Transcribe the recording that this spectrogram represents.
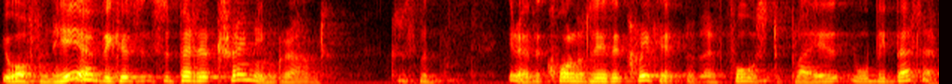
you often hear because it's a better training ground because the you know the quality of the cricket that they're forced to play will be better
